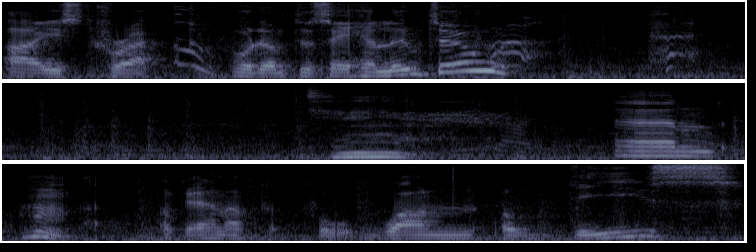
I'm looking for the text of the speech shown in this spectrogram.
ice trap for them to say hello to. And, hmm, okay, enough for one of these.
